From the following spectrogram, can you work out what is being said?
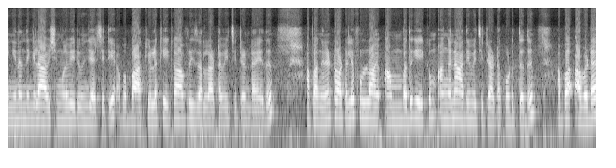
ഇങ്ങനെ എന്തെങ്കിലും ആവശ്യങ്ങൾ വരുമെന്ന് വിചാരിച്ചിട്ട്. അപ്പോൾ ബാക്കിയുള്ള കേക്ക് ആ ഫ്രീസറിലാട്ടോ വെച്ചിട്ടുണ്ടായത്. അപ്പോൾ അങ്ങനെ ടോട്ടലി ഫുൾ അമ്പത് കേക്കും അങ്ങനെ ആദ്യം വെച്ചിട്ടാട്ടോ കൊടുത്തത്. അപ്പോൾ അവിടെ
